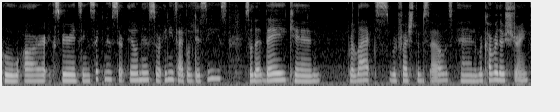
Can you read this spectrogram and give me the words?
who are experiencing sickness or illness or any type of disease so that they can relax, refresh themselves, and recover their strength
